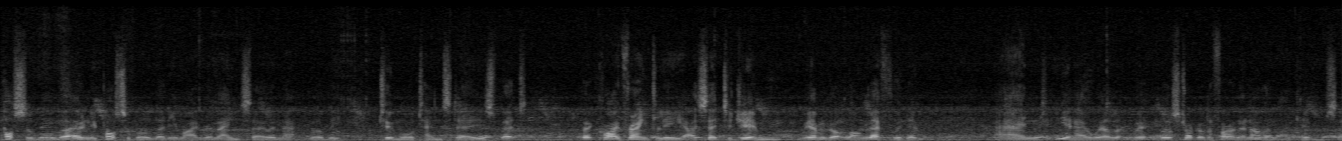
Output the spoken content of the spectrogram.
possible, that only possible, that he might remain so, and that will be two more 10 stays. But, but quite frankly, I said to Jim, we haven't got long left with him and you know we'll we'll struggle to find another like him. So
